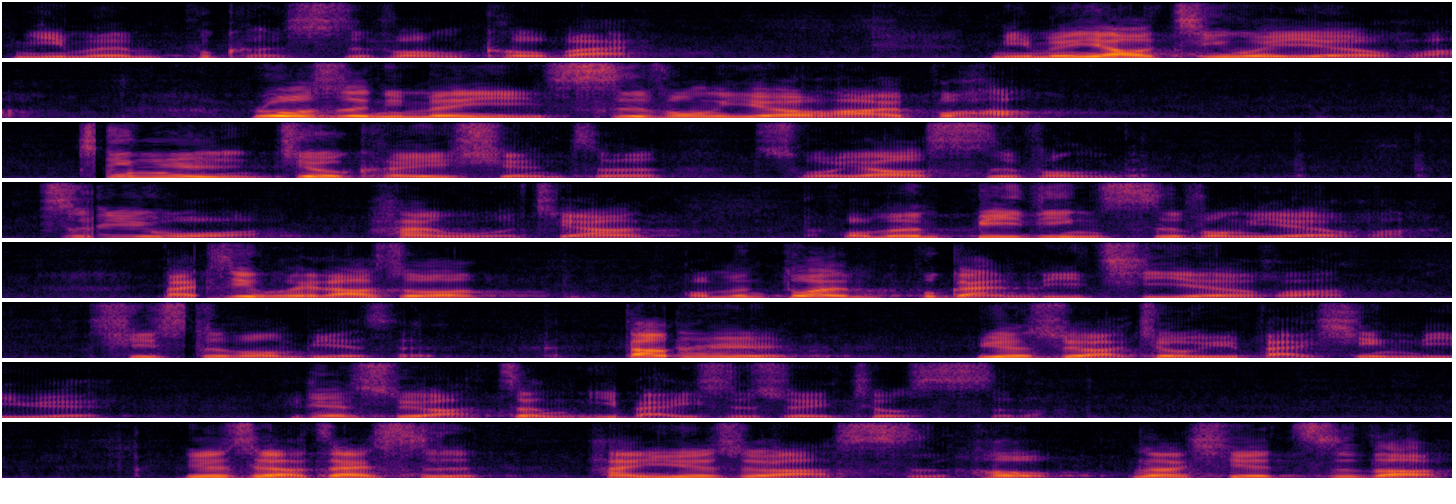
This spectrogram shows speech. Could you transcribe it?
你们不可侍奉叩拜，你们要敬畏耶和华。若是你们以侍奉耶和华不好，今日就可以选择所要侍奉的。至于我和我家，我们必定侍奉耶和华。百姓回答说：我们断不敢离弃耶和华，去侍奉别神。当日，约书亚就与百姓立约。约书亚正一百一十岁就死了。约瑟亚在世和约瑟亚死后，那些知道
